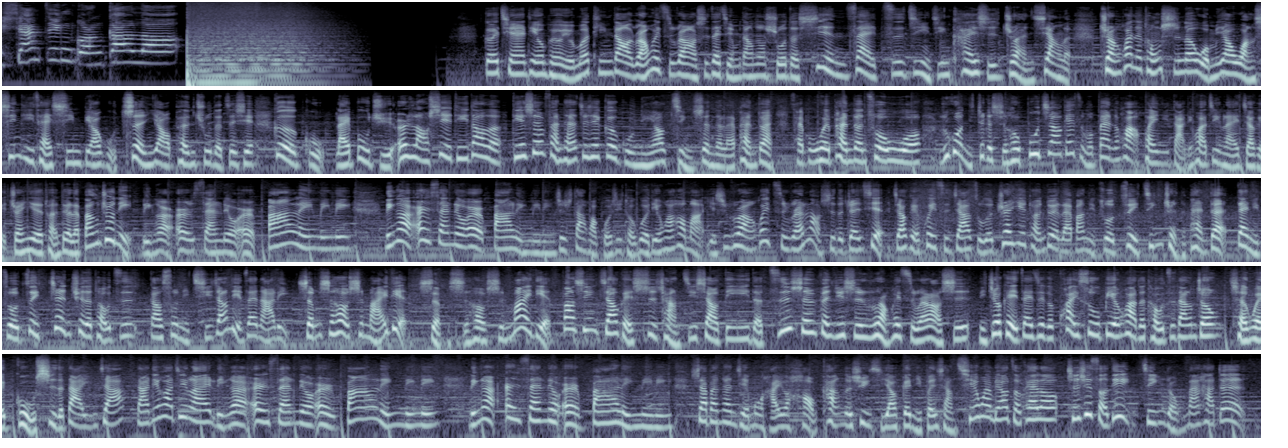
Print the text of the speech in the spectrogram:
各位亲爱的听众朋友，有没有听到阮慧慈阮老师在节目当中说的？现在资金已经开始转向了，转换的同时呢，我们要往新题材、新标股正要喷出的这些个股来布局。而老师也提到了，跌升反弹这些个股，你要谨慎的来判断，才不会判断错误哦。如果你这个时候不知道该怎么办的话，欢迎你打电话进来，交给专业的团队来帮助你。零二二三六二八零零零零二二三六二八零零零，这是大华国际投顾的电话号码，也是阮慧慈阮老师的专线，交给慧慈家族的专业团队来帮你做最精准的判断，带你做最正确的投资，告诉你起涨点在哪里，什么时候是买点，什么时候是卖点。放心，交给市场绩效第一的资深分析师阮慧慈阮老师，你就可以在这个快速变化的投资当中，成为股市的大赢家。打电话进来，零二二三六二八零零零零二二三六二八零零零。下半段节目还有好康的讯息要跟你分享，千万不要走开喽！持续锁定金融曼哈顿。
